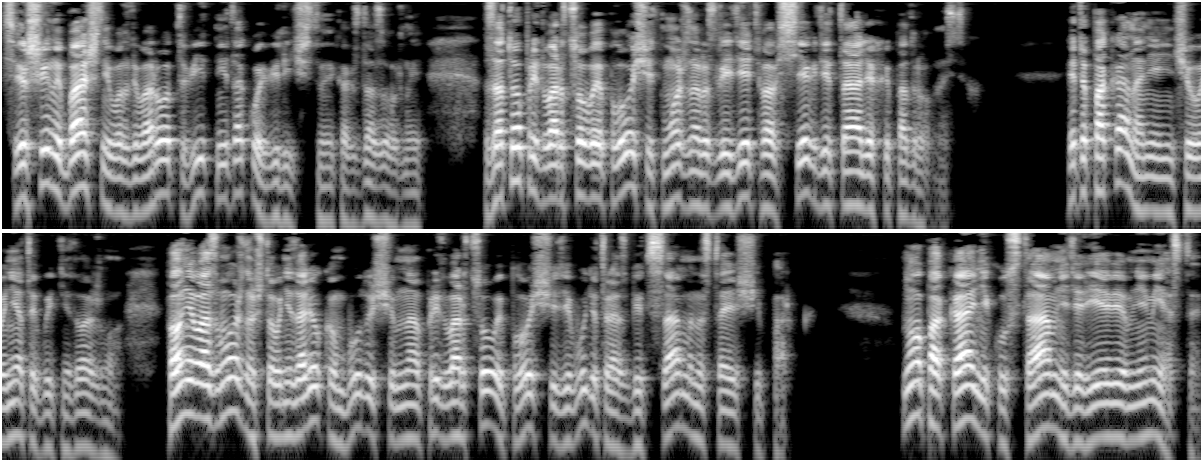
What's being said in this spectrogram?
С вершины башни возле ворот вид не такой величественный, как с дозорной, зато придворцовая площадь можно разглядеть во всех деталях и подробностях. Это пока на ней ничего нет и быть не должно. Вполне возможно, что в недалеком будущем на придворцовой площади будет разбит самый настоящий парк. Но пока ни кустам, ни деревьям не место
